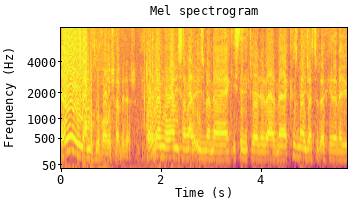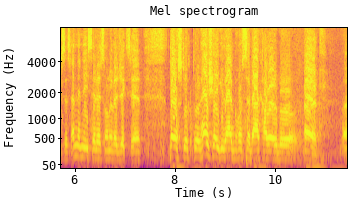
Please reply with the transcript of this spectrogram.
orada bir yamukluk oluşabilir. Tabii. Önemli olan insanları üzmemek, istediklerini vermek, kızmayacaksın, öfkelemeyeceksin, sen de ne istersen onu vereceksin. Dostluktur, her şey gider, bir hoş seda kalır bu. Evet. E,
